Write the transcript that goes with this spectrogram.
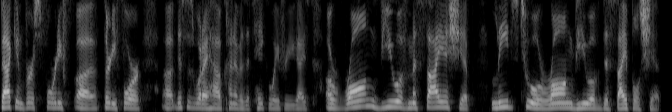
Back in verse 40, uh, 34, uh, this is what I have kind of as a takeaway for you guys. A wrong view of messiahship leads to a wrong view of discipleship.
